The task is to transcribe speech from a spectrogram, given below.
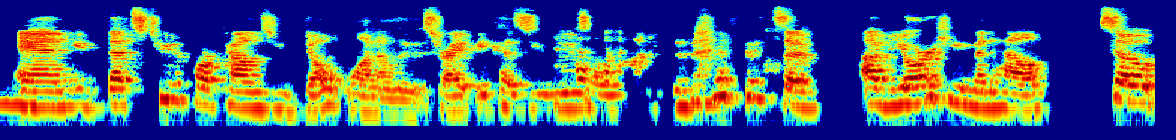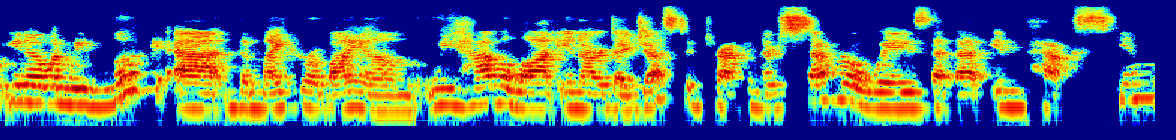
Mm-hmm. and you, that's two to four pounds you don't want to lose right because you lose a lot of the benefits of of your human health. So you know when we look at the microbiome we have a lot in our digestive tract and there's several ways that that impacts skin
